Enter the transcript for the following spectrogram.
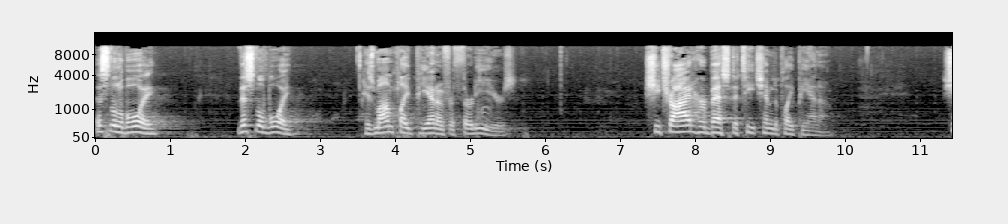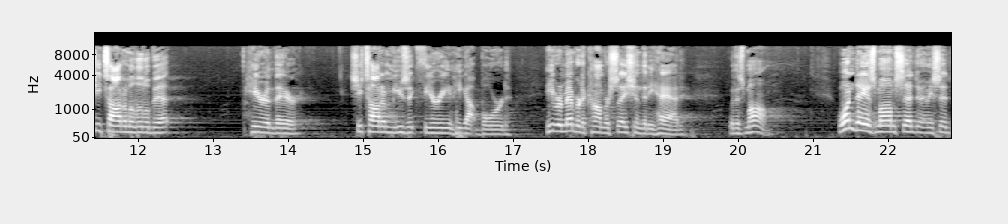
This little boy, this little boy, his mom played piano for 30 years. She tried her best to teach him to play piano. She taught him a little bit here and there. She taught him music theory, and he got bored. He remembered a conversation that he had with his mom. One day his mom said to him, He said,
